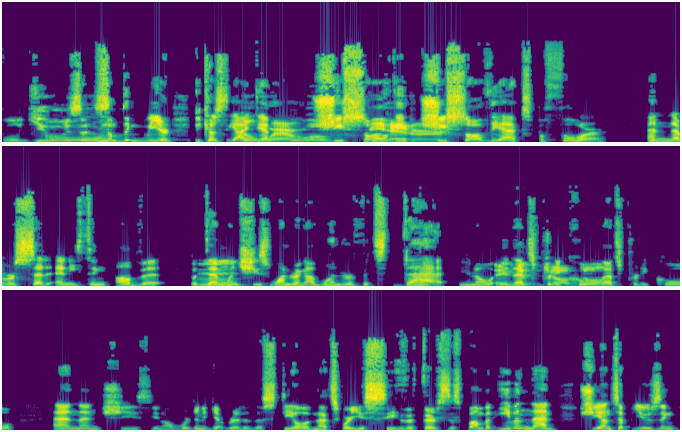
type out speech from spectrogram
will use. Ooh. Something weird because the the idea she saw the she saw the axe before and never said anything of it. But then Mm. when she's wondering, I wonder if it's that. You know, And that's pretty cool. done. That's pretty cool. And then she's, you know, we're going to get rid of the steel, and that's where you see that there's this bomb. But even then, she ends up using,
